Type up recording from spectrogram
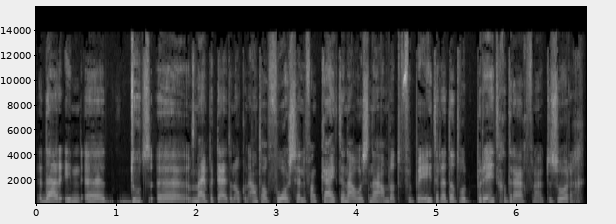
Daarin eh, doet eh, mijn partij dan ook een aantal voorstellen van... kijk er nou eens naar om dat te verbeteren. Dat wordt breed gedragen vanuit de zorg.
